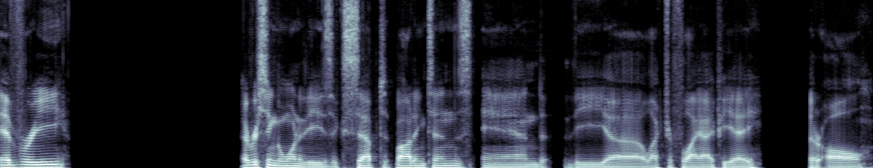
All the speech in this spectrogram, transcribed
every every single one of these except Boddington's and the uh, Electrofly IPA, they're all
